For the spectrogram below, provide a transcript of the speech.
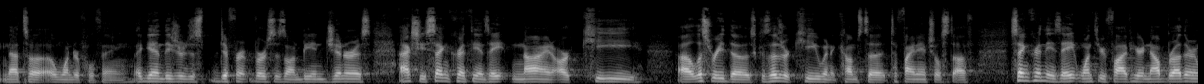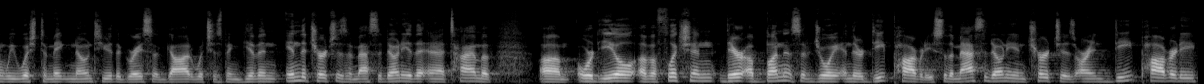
And that's a, a, wonderful thing. Again, these are just different verses on being generous. Actually, 2 Corinthians 8 and 9 are key uh, let's read those because those are key when it comes to, to financial stuff. 2 Corinthians 8, 1 through 5 here. Now, brethren, we wish to make known to you the grace of God which has been given in the churches of Macedonia, that in a time of um, ordeal, of affliction, their abundance of joy, and their deep poverty. So the Macedonian churches are in deep poverty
